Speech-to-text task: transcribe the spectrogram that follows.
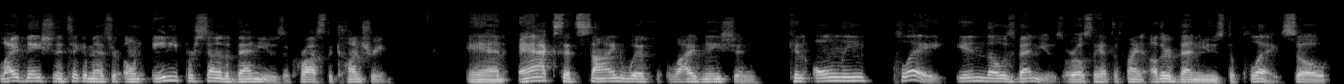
Live Nation and Ticketmaster own 80% of the venues across the country. And acts that sign with Live Nation can only play in those venues, or else they have to find other venues to play. So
